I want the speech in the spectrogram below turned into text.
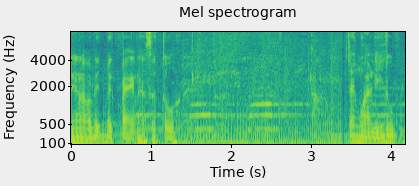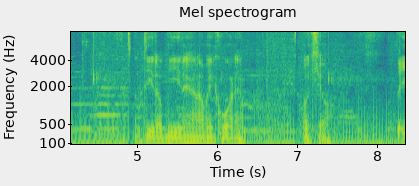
นะเราเล่นแปลกๆนะศัตรูจังหวะนี้ทุกอันตีเรามีนะเราไม่กลัวนะครับหัวเขียวตี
